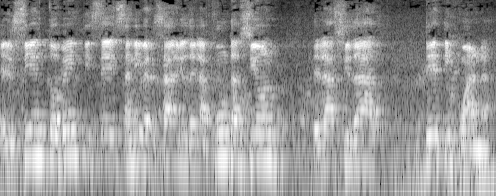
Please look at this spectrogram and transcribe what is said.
El 126 aniversario de la fundación de la ciudad de Tijuana.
